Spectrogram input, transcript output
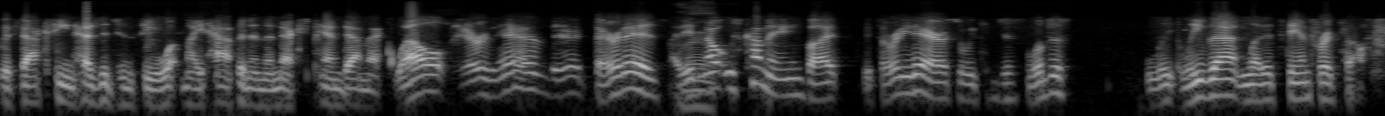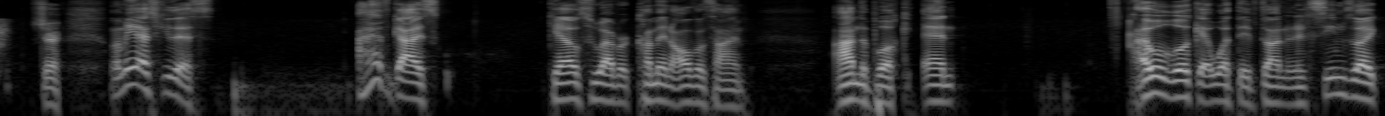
with vaccine hesitancy what might happen in the next pandemic. Well, there, there, there, there it is. I didn't Right. know it was coming, but it's already there. So we can just, we'll just leave that and let it stand for itself. Sure. Let me ask you this. I have guys, gals, whoever come in all the time on the book, and I will look at what they've done, and it seems like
